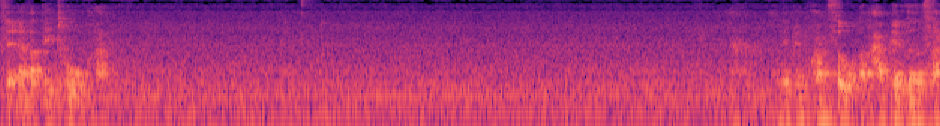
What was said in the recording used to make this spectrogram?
เสร็จแล้วก็ติ๊กถูกครับอะอั นนี้เป็นความสูงนะครับอย่าเลืมใส่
